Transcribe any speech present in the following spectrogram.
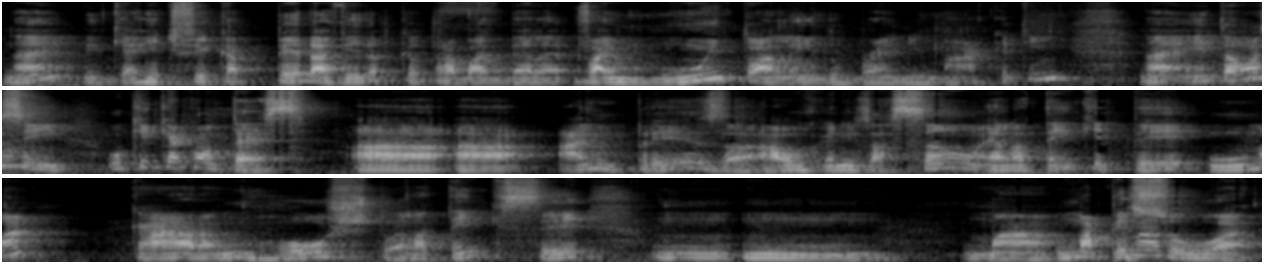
né? E que a gente fica pé da vida, porque o trabalho dela vai muito além do branding marketing, né? Então, assim, o que que acontece? a, a, a empresa, a organização, ela tem que ter uma cara, um rosto, ela tem que ser um, um, uma, uma pessoa, uma,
